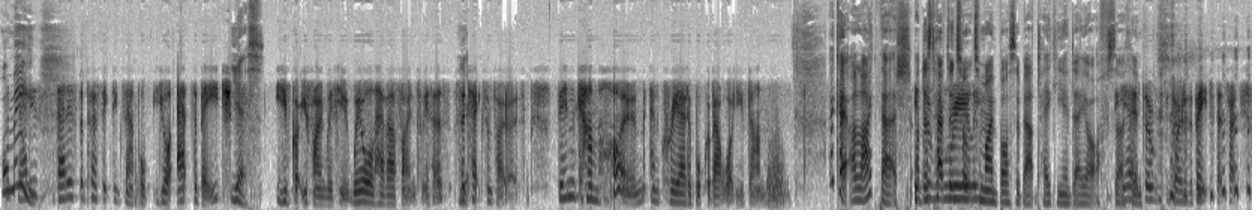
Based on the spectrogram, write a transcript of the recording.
or me. That is, that is the perfect example. You're at the beach. Yes. You've got your phone with you. We all have our phones with us. So take some photos. Then come home and create a book about what you've done. Okay, I like that. I'll just have really, to talk to my boss about taking a day off. So yeah, can... so go to the beach. That's right.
